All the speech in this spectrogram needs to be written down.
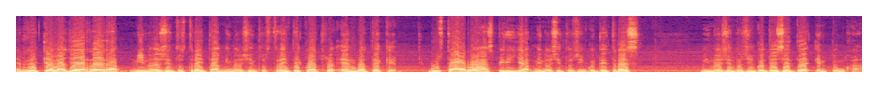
Enrique Olaya Herrera, 1930-1934, en Guateque. Gustavo Rojas Pinilla, 1953-1957, en Tunja.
